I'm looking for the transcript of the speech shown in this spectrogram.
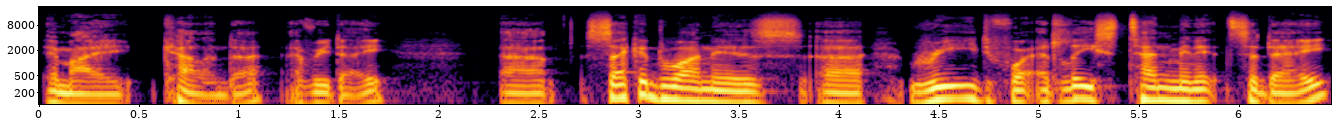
in my calendar every day. Uh, second one is uh, read for at least 10 minutes a day.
